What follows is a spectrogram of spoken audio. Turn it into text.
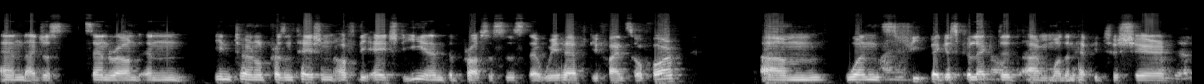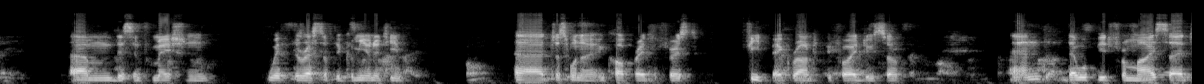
And I just sent around an internal presentation of the HDE and the processes that we have defined so far. Um, once feedback is collected, I'm more than happy to share um, this information with the rest of the community. Uh, just want to incorporate the first feedback round before I do so. And that would be it from my side.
